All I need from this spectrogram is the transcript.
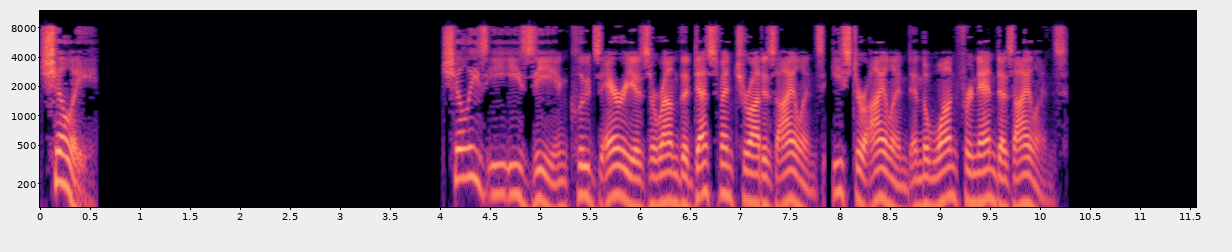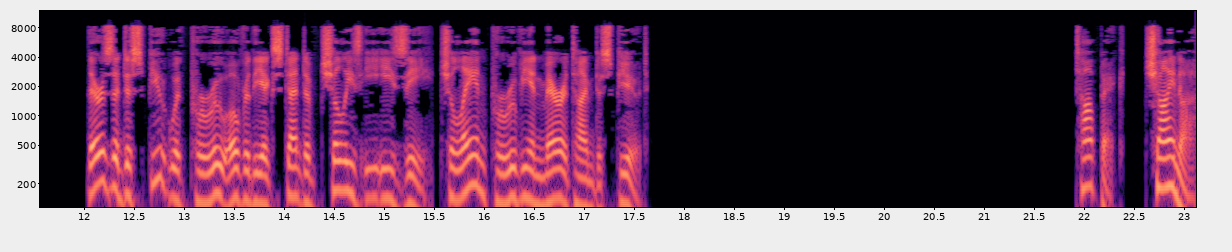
Chile Chile's EEZ includes areas around the Desventuradas Islands, Easter Island and the Juan Fernández Islands. There is a dispute with Peru over the extent of Chile's EEZ, Chilean-Peruvian maritime dispute. China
